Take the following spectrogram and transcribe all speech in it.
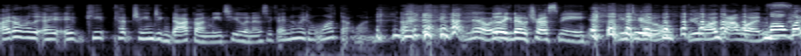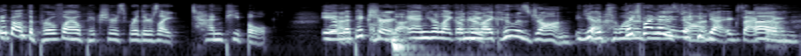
I don't really, I, it keep, kept changing back on me too. And I was like, I know I don't want that one. no, like, no, trust me. You do. you want that one. Well, what about the profile pictures where there's like 10 people in Yeah. the Oh picture God. and you're like, okay, and you're like, who is John? yeah, which one, of you is, John? yeah, exactly. Um,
